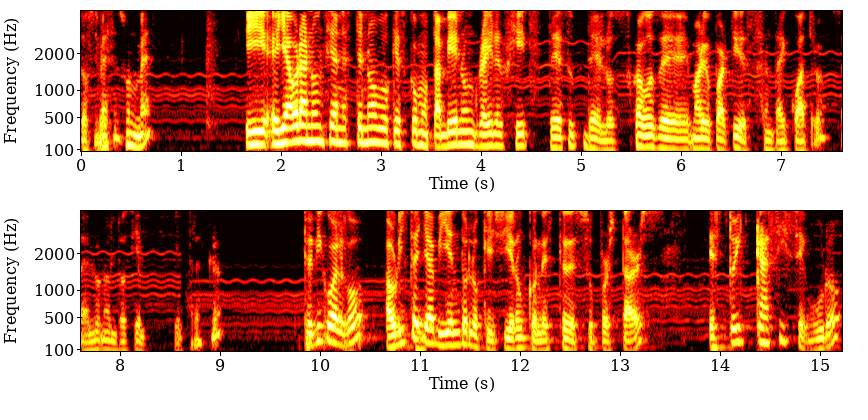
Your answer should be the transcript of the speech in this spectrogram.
¿Dos meses? ¿Un mes? Y, ahora anuncian este nuevo que es como también un greatest hits de, de, los juegos de Mario Party de 64, o sea, el 1, el 2 y el, y el 3 creo. Te digo algo, ahorita ya viendo lo que hicieron con este de Superstars, estoy casi seguro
